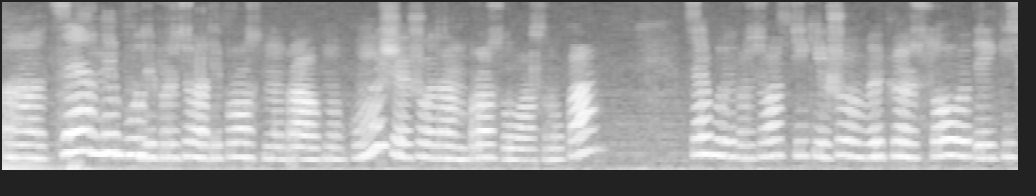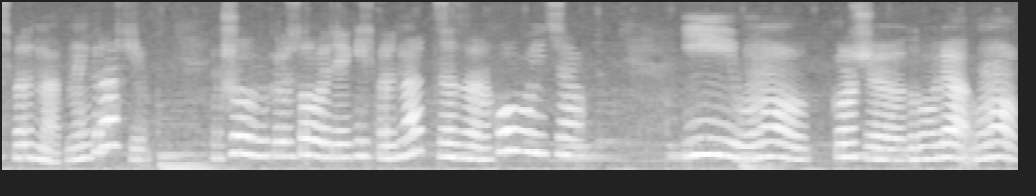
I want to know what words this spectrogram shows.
е, це не буде працювати просто на праву кнопку миші, якщо там просто у вас рука. Це буде працювати тільки, якщо ви використовуєте якийсь предмет. Майнкрафті, якщо ви використовуєте якийсь предмет, це зараховується і воно, коротше, воно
